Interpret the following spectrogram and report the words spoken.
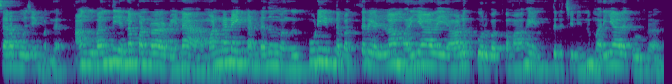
சரபூஜை மன்னர் அங்கு வந்து என்ன பண்ணுறார் அப்படின்னா மன்னனை கண்டதும் அங்கு கூடியிருந்த பக்தர்கள் எல்லாம் மரியாதை ஆளுக்கு ஒரு பக்கமாக எந்திரிச்சு நின்று மரியாதை கொடுக்குறாங்க.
